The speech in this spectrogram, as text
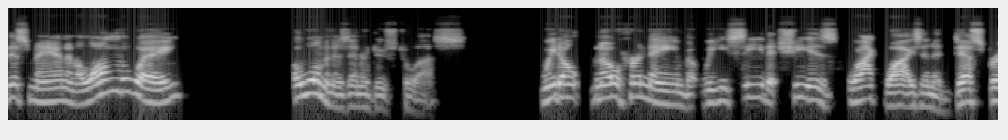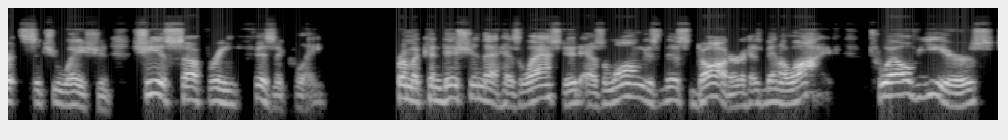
this man, and along the way, a woman is introduced to us. We don't know her name, but we see that she is likewise in a desperate situation. She is suffering physically from a condition that has lasted as long as this daughter has been alive 12 years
